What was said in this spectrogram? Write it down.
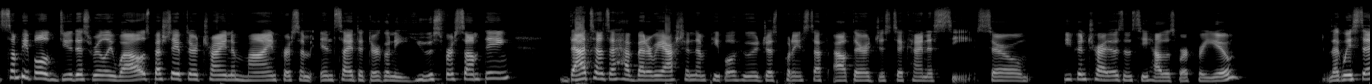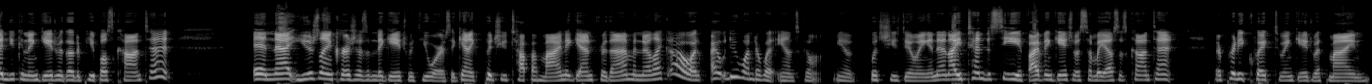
some people do this really well, especially if they're trying to mine for some insight that they're going to use for something. That tends to have better reaction than people who are just putting stuff out there just to kind of see. So you can try those and see how those work for you. Like we said, you can engage with other people's content and that usually encourages them to engage with yours again it puts you top of mind again for them and they're like oh I, I, do wonder what anne's going you know what she's doing and then i tend to see if i've engaged with somebody else's content they're pretty quick to engage with mine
